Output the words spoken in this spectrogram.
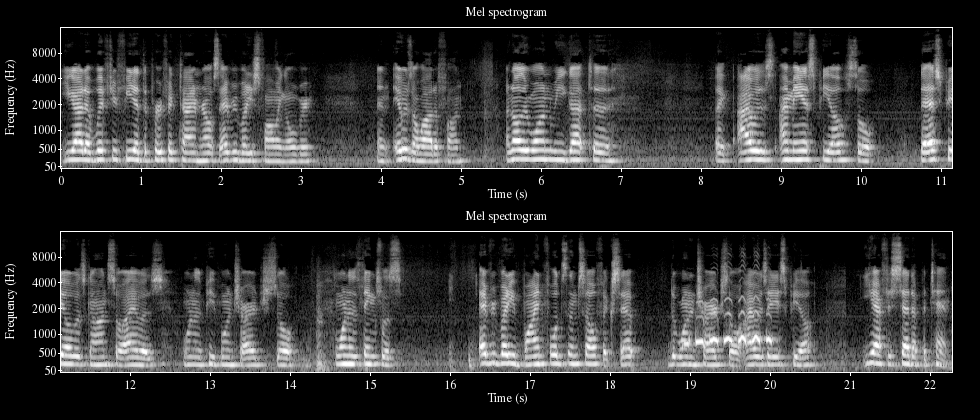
you gotta lift your feet at the perfect time or else everybody's falling over. And it was a lot of fun. Another one we got to like I was I'm ASPL so the SPL was gone so I was one of the people in charge. So one of the things was everybody blindfolds themselves except the one in charge. So I was ASPL. You have to set up a tent.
